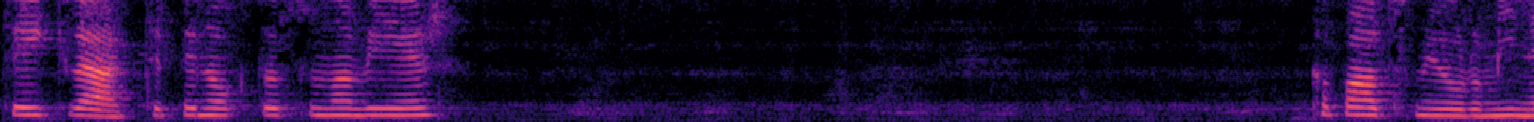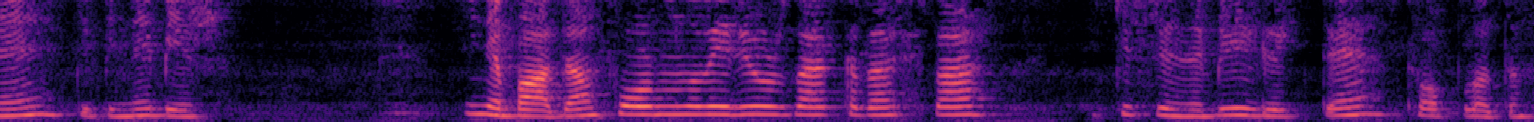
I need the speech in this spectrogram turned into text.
Tekrar tepe noktasına bir kapatmıyorum. Yine dibine bir. Yine badem formunu veriyoruz arkadaşlar. İkisini birlikte topladım.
